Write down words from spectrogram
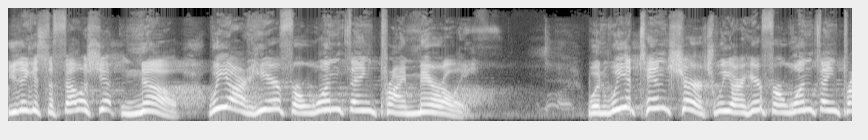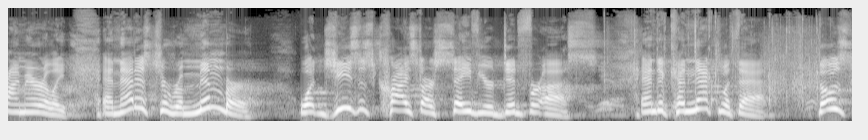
You think it's the fellowship? No. We are here for one thing primarily when we attend church, we are here for one thing primarily, and that is to remember what Jesus Christ, our Savior, did for us and to connect with that. Those,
